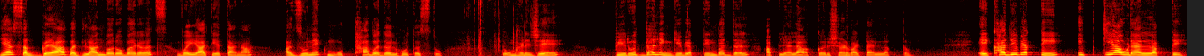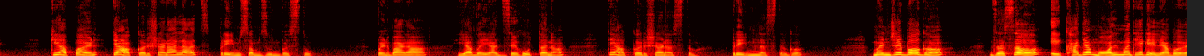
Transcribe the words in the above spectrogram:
या सगळ्या बदलांबरोबरच वयात येताना अजून एक मोठा बदल होत असतो. तो म्हणजे विरुद्ध लिंगी व्यक्तींबद्दल आपल्याला आकर्षण वाटायला लागतं. एखादी व्यक्ती इतकी आवडायला लागते की आपण त्या आकर्षणालाच प्रेम समजून बसतो. पण बाळा या वयात जे होतं ना ते आकर्षण असतं प्रेम नसतं ग. म्हणजे बघ जसं एखाद्या मॉलमध्ये गेल्यावर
